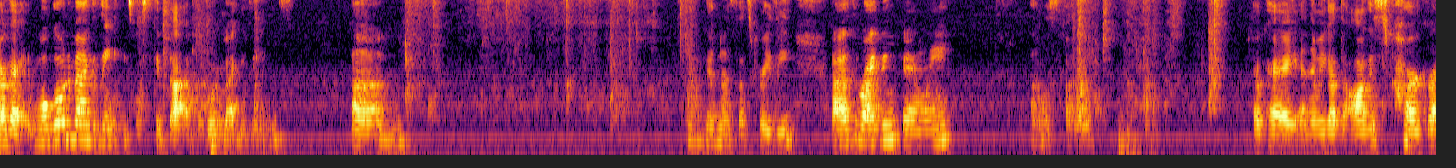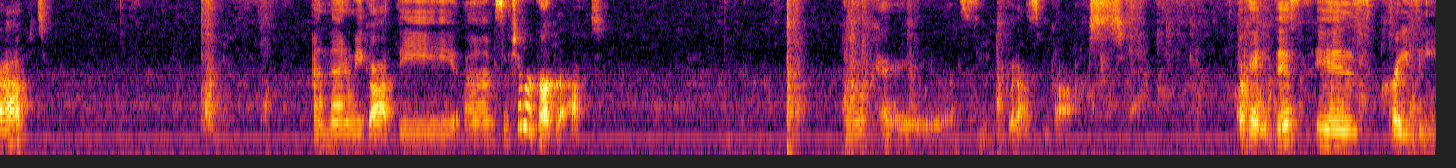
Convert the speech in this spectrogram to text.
Okay, we'll go to magazines. We'll skip that and we'll go to magazines. Um, oh goodness, that's crazy. Uh, Thriving Family. That was funny. Okay, and then we got the August Car Craft. And then we got the um, September car craft. Okay, let's see what else we got. Okay, this is crazy.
